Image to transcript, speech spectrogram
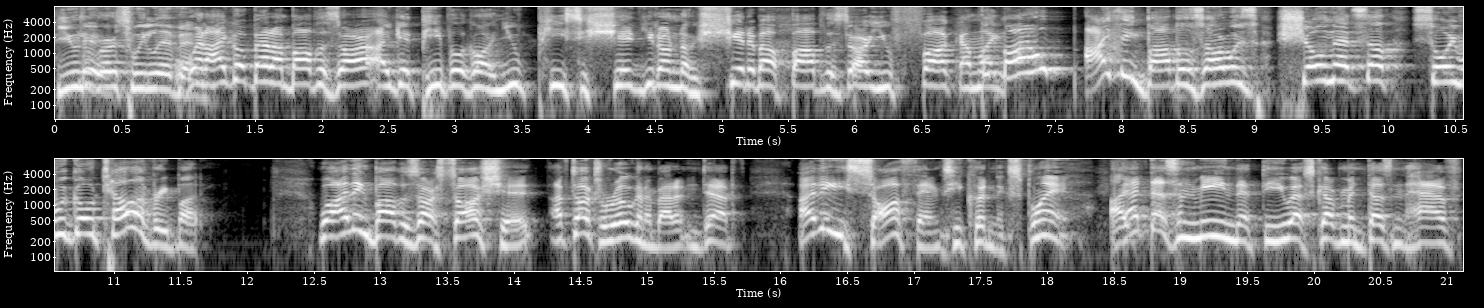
universe we live in. when I go bet on Bob Lazar, I get people going, "You piece of shit! You don't know shit about Bob Lazar. You fuck!" I'm like, My whole- I think Bob Lazar was shown that stuff so he would go tell everybody. Well, I think Bob Lazar saw shit. I've talked to Rogan about it in depth. I think he saw things he couldn't explain. I- that doesn't mean that the US government doesn't have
